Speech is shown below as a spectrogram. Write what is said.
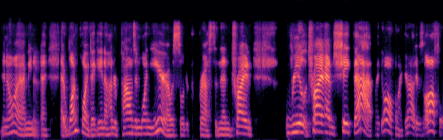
You know i mean I, at one point i gained 100 pounds in one year. I was so depressed and then try and real try and shake that. Like oh my god it was awful.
